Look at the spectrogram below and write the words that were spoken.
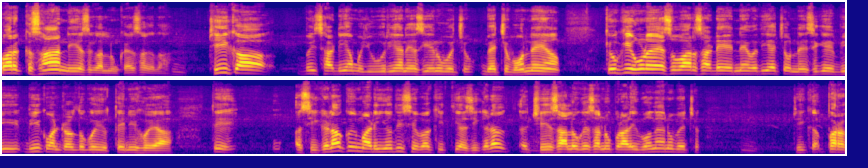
ਪਰ ਕਿਸਾਨ ਨਹੀਂ ਇਸ ਗੱਲ ਨੂੰ ਕਹਿ ਸਕਦਾ। ਠੀਕ ਆ ਬਈ ਸਾਡੀਆਂ ਮਜਬੂਰੀਆਂ ਨੇ ਅਸੀਂ ਇਹਨੂੰ ਵਿੱਚ ਵਿੱਚ ਵਾਹੁੰਦੇ ਆ। ਕਿਉਂਕਿ ਹੁਣ ਇਸ ਵਾਰ ਸਾਡੇ ਇੰਨੇ ਵਧੀਆ ਝੋਨੇ ਸੀਗੇ 20 20 ਕੁਇੰਟਲ ਤੋਂ ਕੋਈ ਉੱਤੇ ਨਹੀਂ ਹੋਇਆ। ਤੇ ਅਸੀਂ ਕਿਹੜਾ ਕੋਈ ਮਾੜੀ ਉਹਦੀ ਸੇਵਾ ਕੀਤੀ ਅਸੀਂ ਕਿਹੜਾ 6 ਸਾਲ ਹੋ ਗਏ ਸਾਨੂੰ ਪਰਾਲੀ ਵਾਹੁੰਦਿਆਂ ਨੂੰ ਵਿੱਚ। ਠੀਕ ਆ ਪਰ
